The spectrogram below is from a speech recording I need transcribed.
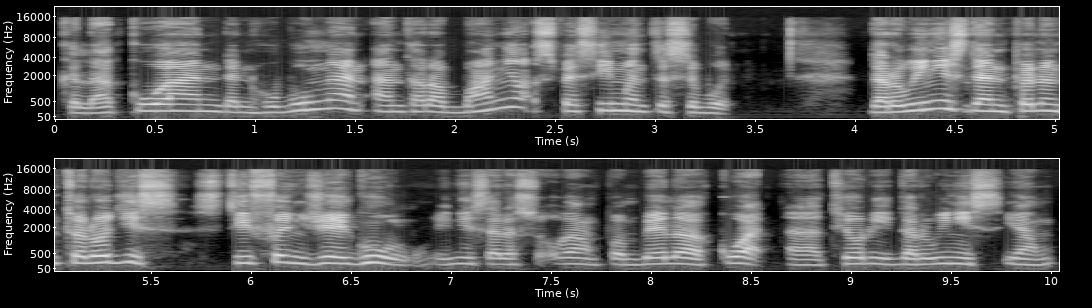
kelakuan dan hubungan antara banyak spesimen tersebut. Darwinis dan paleontologis Stephen Jay Gould, ini salah seorang pembela kuat uh, teori Darwinis yang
